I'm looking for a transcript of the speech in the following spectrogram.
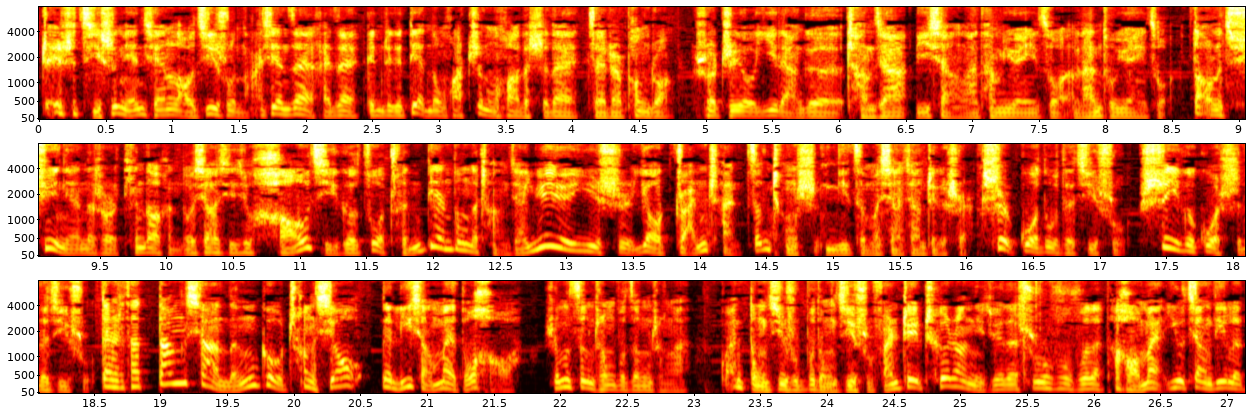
这是几十年前老技术，拿现在还在跟这个电动化、智能化的时代在这碰撞？说只有一两个厂家，理想啊，他们愿意做，蓝图愿意做。到了去年的时候，听到很多消息，就好几个做纯电动的厂家跃跃欲试，要转产增程式。你怎么想象这个事儿？是过渡的技术，是一个过时的技术，但是它当下能够畅销，那理想卖多好啊！什么增程不增程啊？管懂技术不懂技术，反正这车让你觉得舒舒服服的，它好卖，又降低了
